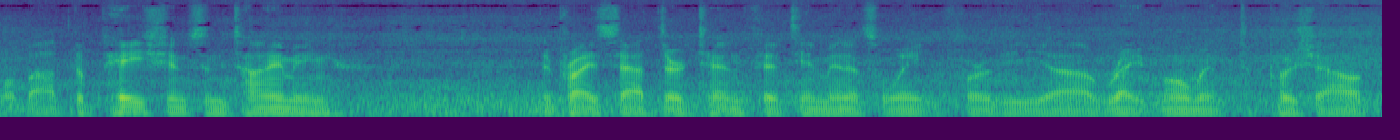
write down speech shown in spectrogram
about the patience and timing. They probably sat there 10, 15 minutes waiting for the uh, right moment to push out.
